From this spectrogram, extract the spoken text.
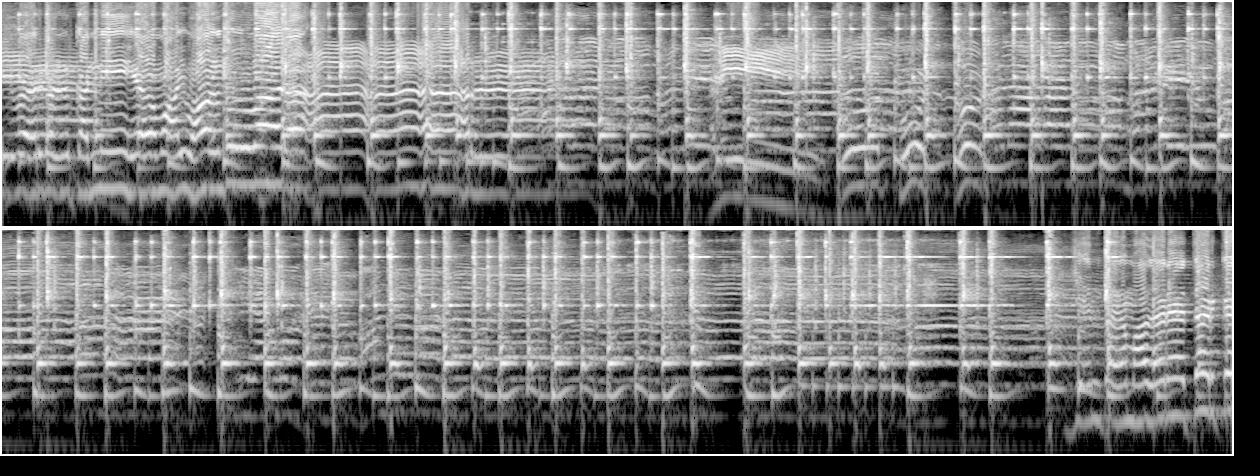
இவர்கள் கண்ணியமாய் வாழ்ந்து வாரா இந்த மதனத்திற்கு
